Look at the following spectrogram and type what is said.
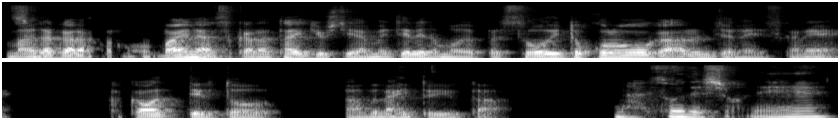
まあだから、バイナンスから退去してやめてるのも、やっぱりそういうところがあるんじゃないですかね。関わってると危ないというか。まあそうでしょうね。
